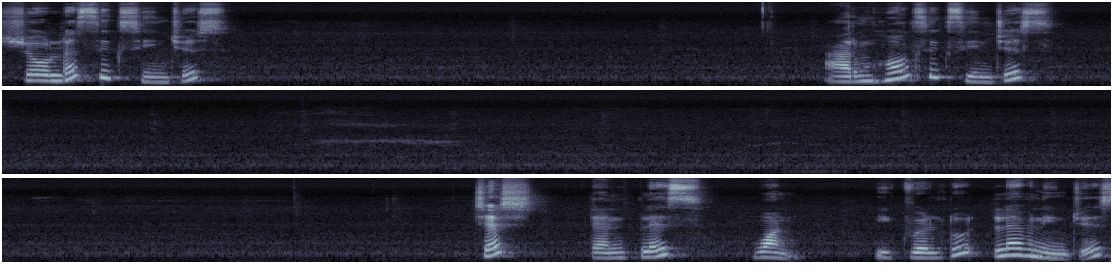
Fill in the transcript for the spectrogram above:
Shoulder six inches. Arm hole 6 inches chest 10 plus 1 equal to 11 inches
